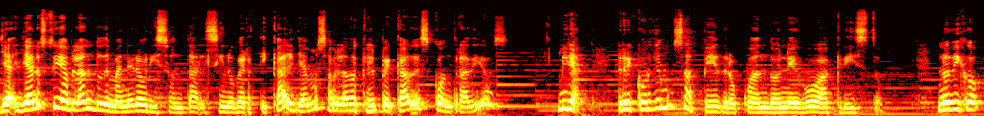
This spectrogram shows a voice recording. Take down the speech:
Ya, no estoy hablando de manera horizontal, sino vertical. Ya hemos hablado que el pecado es contra Dios. Mira, recordemos a Pedro cuando negó a Cristo. No dijo,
